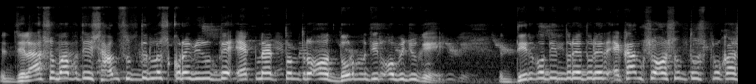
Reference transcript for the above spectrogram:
জেলা সভাপতি শামসুদ্দিন লস্করের বিরুদ্ধে এক না একতন্ত্র ও দুর্নীতির অভিযোগে দীর্ঘদিন ধরে দলের একাংশ অসন্তোষ প্রকাশ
